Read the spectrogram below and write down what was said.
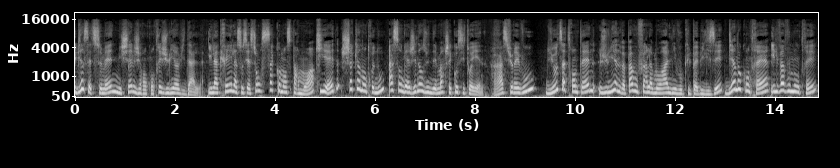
Eh bien cette semaine, Michel, j'ai rencontré Julien Vidal. Il a créé l'association Ça commence par moi, qui aide chacun d'entre nous à s'engager dans une démarche éco-citoyenne. Rassurez-vous, du haut de sa trentaine, Julien ne va pas vous faire la morale ni vous culpabiliser, bien au contraire, il va vous montrer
